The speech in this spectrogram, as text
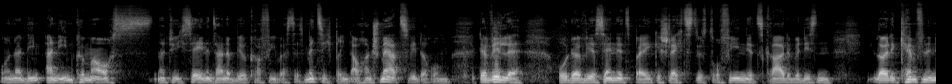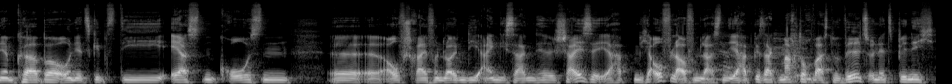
Und an, die, an, ihm können wir auch natürlich sehen in seiner Biografie, was das mit sich bringt. Auch an Schmerz wiederum, der Wille. Oder wir sehen jetzt bei Geschlechtsdystrophien jetzt gerade bei diesen Leute kämpfen in ihrem Körper und jetzt gibt es die ersten großen äh, Aufschrei von Leuten, die eigentlich sagen, hey, scheiße, ihr habt mich auflaufen lassen. Ja. Ihr habt gesagt, mach doch, was du willst und jetzt bin ich...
